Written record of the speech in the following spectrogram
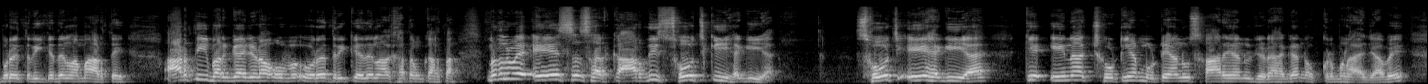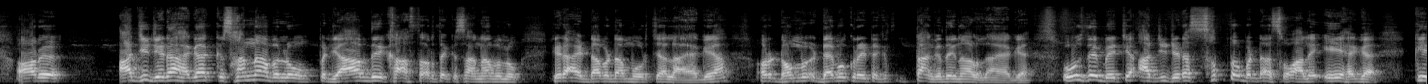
ਬੁਰੇ ਤਰੀਕੇ ਦੇ ਨਾਲ ਮਾਰਤੇ। ਆੜਤੀ ਵਰਗ ਹੈ ਜਿਹੜਾ, ਉਹ ਬੁਰੇ ਤਰੀਕੇ ਦੇ ਨਾਲ ਖਤਮ ਕਰਤਾ। ਮਤਲਬ ਇਸ ਸਰਕਾਰ ਦੀ ਸੋਚ ਕੀ ਹੈਗੀ ਆ? ਸੋਚ ਇਹ ਹੈਗੀ ਆ ਕਿ ਇਹਨਾਂ ਛੋਟੀਆਂ ਮੋਟਿਆਂ ਨੂੰ ਸਾਰਿਆਂ ਨੂੰ ਜਿਹੜਾ ਹੈਗਾ ਨੌਕਰ ਬਣਾਇਆ ਜਾਵੇ ਔਰ ਅੱਜ ਜਿਹੜਾ ਹੈਗਾ ਕਿਸਾਨਾਂ ਵੱਲੋਂ ਪੰਜਾਬ ਦੇ ਖਾਸ ਤੌਰ ਤੇ ਕਿਸਾਨਾਂ ਵੱਲੋਂ ਜਿਹੜਾ ਐਡਾ ਵੱਡਾ ਮੋਰਚਾ ਲਾਇਆ ਗਿਆ ਔਰ ਡੋਮ- ਡੈਮੋਕ੍ਰੈਟਿਕ ਢੰਗ ਦੇ ਨਾਲ ਲਾਇਆ ਗਿਆ। ਉਸ ਦੇ ਵਿੱਚ ਅੱਜ ਜਿਹੜਾ ਸਭ ਤੋਂ ਵੱਡਾ ਸਵਾਲ ਇਹ ਹੈਗਾ ਕਿ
